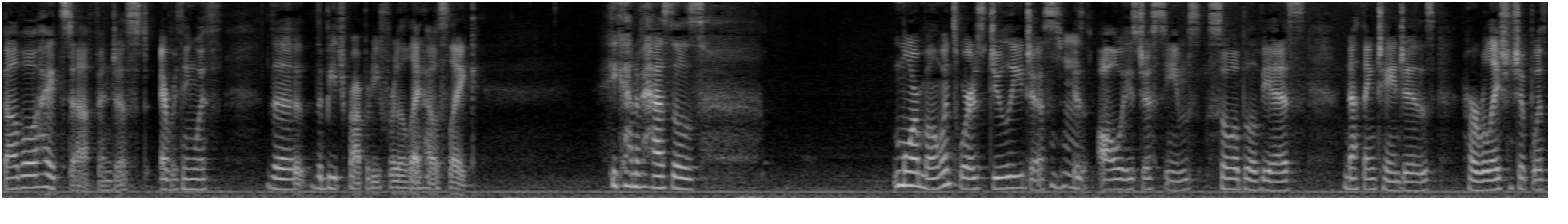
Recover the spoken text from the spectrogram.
balboa heights stuff and just everything with the the beach property for the lighthouse like he kind of has those more moments whereas julie just mm-hmm. is always just seems so oblivious. Nothing changes. Her relationship with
